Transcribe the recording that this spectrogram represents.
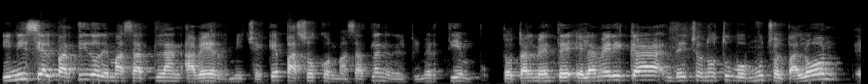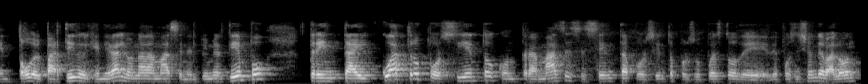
Inicia el partido de Mazatlán. A ver, Miche, ¿qué pasó con Mazatlán en el primer tiempo? Totalmente. El América, de hecho, no tuvo mucho el balón en todo el partido en general, no nada más en el primer tiempo. 34% contra más de 60%, por supuesto, de, de posición de balón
